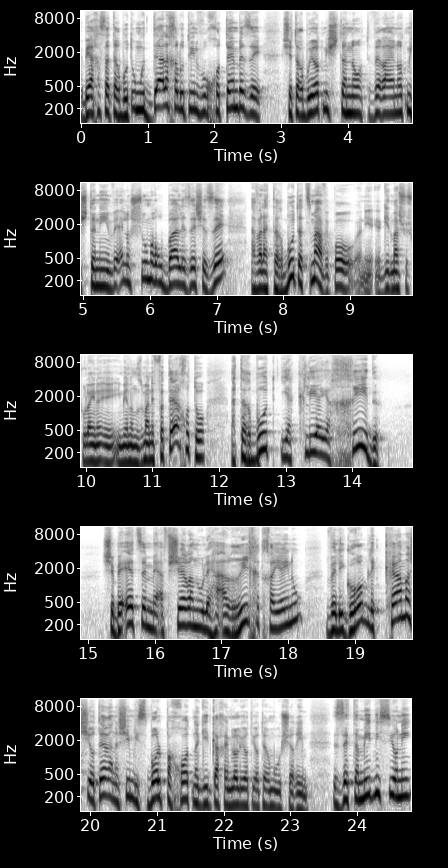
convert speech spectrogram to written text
ביחס לתרבות. הוא מודע לחלוטין והוא חותם בזה שתרבויות משתנות ורעיונות משתנים ואין לו שום ערובה לזה שזה, אבל התרבות עצמה, ופה אני אגיד משהו שאולי אם יהיה לנו זמן נפתח אותו, התרבות היא הכלי היחיד שבעצם מאפשר לנו להעריך את חיינו ולגרום לכמה שיותר אנשים לסבול פחות, נגיד ככה, אם לא להיות יותר מאושרים. זה תמיד ניסיוני.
